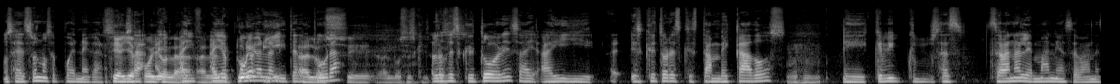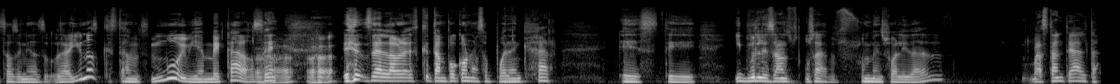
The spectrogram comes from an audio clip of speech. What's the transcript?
O sea, eso no se puede negar. Sí hay O sea, apoyo a la, hay- a la hay apoyo a la literatura. a los, eh, a los a escritores. los escritores, hay, hay eh, escritores que están becados, eh, que, o sea, se van a Alemania, se van a Estados Unidos. O sea, hay unos que están muy bien becados, ¿eh? Ajá, ajá. O sea, la verdad es que tampoco no se pueden quejar. Este, y pues les dan, o sea, su mensualidad bastante alta.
